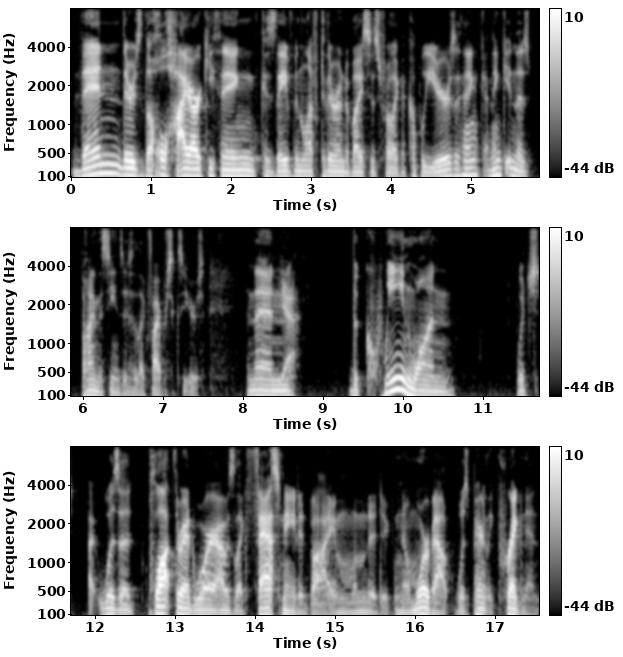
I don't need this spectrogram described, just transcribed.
then there's the whole hierarchy thing because they've been left to their own devices for like a couple years i think i think in those behind the scenes they said like five or six years and then Yeah. the queen one which uh, was a plot thread where I was like fascinated by and wanted to know more about, was apparently pregnant.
